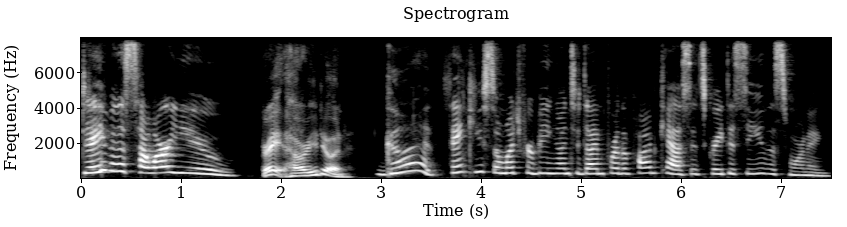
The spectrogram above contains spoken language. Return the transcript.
Davis, how are you? Great. How are you doing? Good. Thank you so much for being on To Dine for the podcast. It's great to see you this morning.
